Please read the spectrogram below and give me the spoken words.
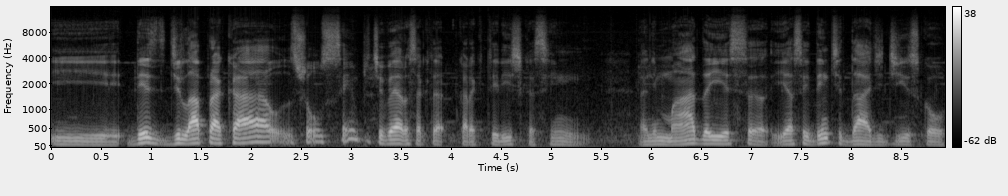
e desde lá para cá, os shows sempre tiveram essa ca- característica assim animada e essa e essa identidade disco.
